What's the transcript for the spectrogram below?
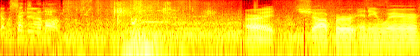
We're sending them home. Alright. Chopper anywhere.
